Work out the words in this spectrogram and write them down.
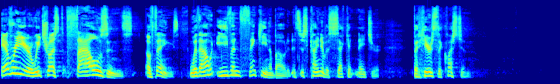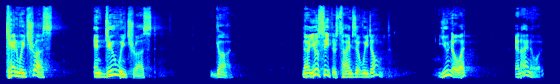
Every year we trust thousands of things without even thinking about it. It's just kind of a second nature. But here's the question. Can we trust and do we trust God? Now you'll see there's times that we don't. You know it and I know it.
